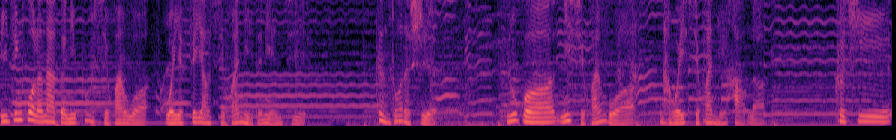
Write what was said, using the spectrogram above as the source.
已经过了那个你不喜欢我，我也非要喜欢你的年纪。更多的是，如果你喜欢我，那我也喜欢你好了。可是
